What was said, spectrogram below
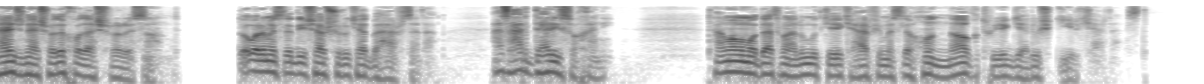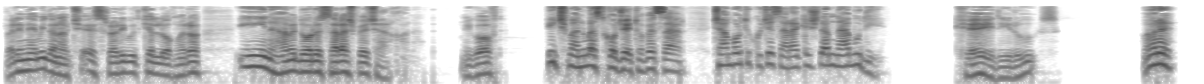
پنج نشده خودش را رساند. دوباره مثل دیشب شروع کرد به حرف زدن. از هر دری سخنی. تمام مدت معلوم بود که یک حرفی مثل هنناق توی گلوش گیر کرده است. ولی نمی‌دانم چه اصراری بود که لغمه را این همه دور سرش بچرخاند. می‌گفت هیچ معلوم است کجای تو پسر؟ چند بار تو کوچه سرک نبودی. کی دیروز؟ آره.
